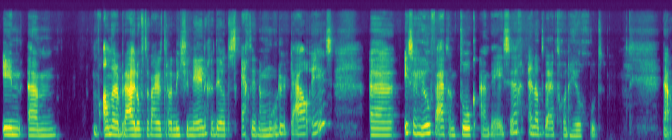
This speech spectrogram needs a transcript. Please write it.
in, um, of andere bruiloften waar het traditionele gedeelte echt in de moedertaal is, uh, is er heel vaak een tolk aanwezig en dat werkt gewoon heel goed. Nou,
